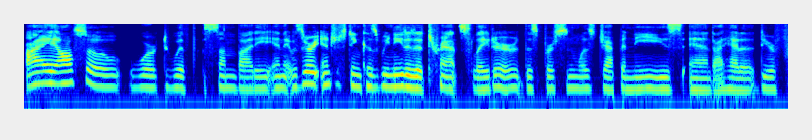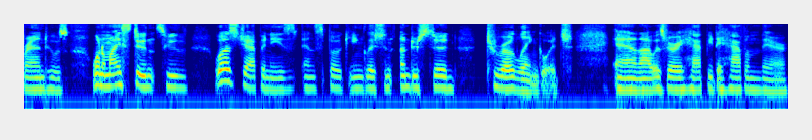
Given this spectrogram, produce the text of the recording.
I also worked with somebody, and it was very interesting because we needed a translator. This person was Japanese, and I had a dear friend who was one of my students who was Japanese and spoke English and understood tarot language. And I was very happy to have him there.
